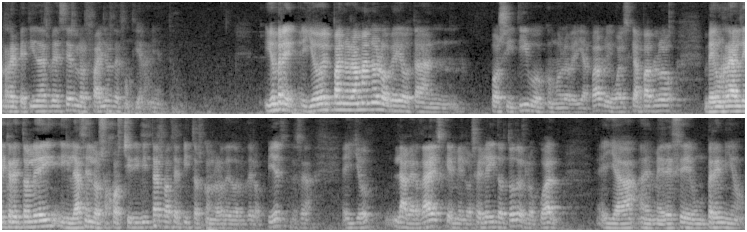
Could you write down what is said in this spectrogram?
repetidas veces los fallos de funcionamiento. Y hombre, yo el panorama no lo veo tan positivo como lo veía Pablo, igual es que a Pablo ve un real decreto ley y le hacen los ojos chiribitas o hace pitos con los dedos de los pies, o sea, y yo, la verdad es que me los he leído todos, lo cual ya eh, merece un premio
